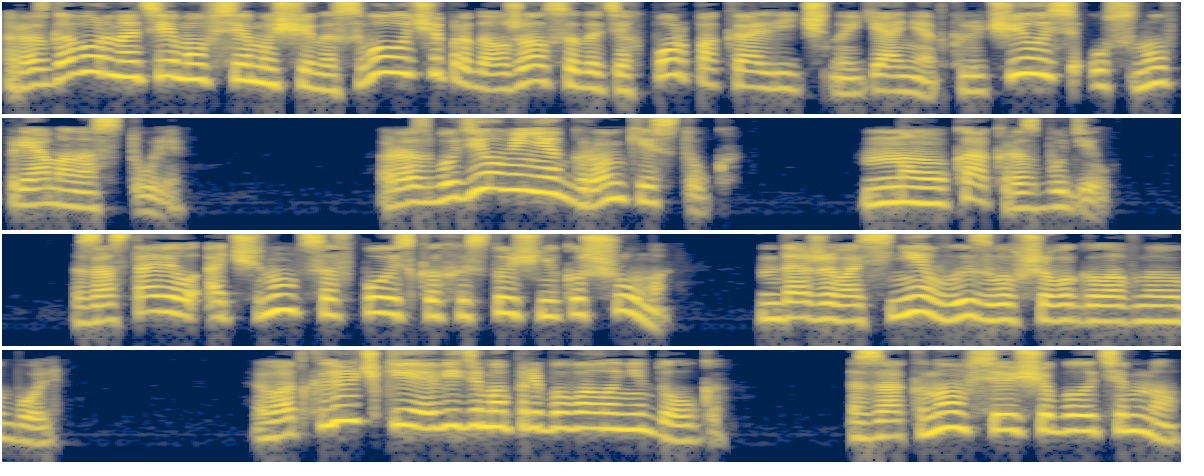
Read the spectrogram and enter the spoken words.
Разговор на тему «Все мужчины сволочи» продолжался до тех пор, пока лично я не отключилась, уснув прямо на стуле. Разбудил меня громкий стук. Ну, как разбудил? Заставил очнуться в поисках источника шума, даже во сне вызвавшего головную боль. В отключке я, видимо, пребывала недолго. За окном все еще было темно.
